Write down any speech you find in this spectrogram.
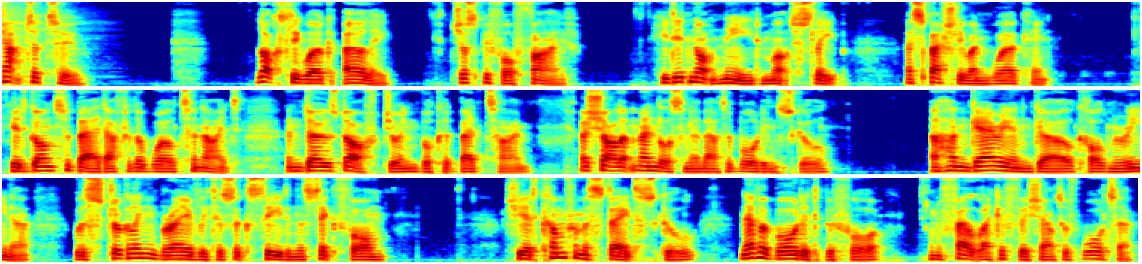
Chapter 2 Locksley woke early, just before five. He did not need much sleep, especially when working. He had gone to bed after the world tonight and dozed off during book at bedtime, a Charlotte Mendelson about a boarding school. A Hungarian girl called Marina was struggling bravely to succeed in the sixth form. She had come from a state school, never boarded before, and felt like a fish out of water.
